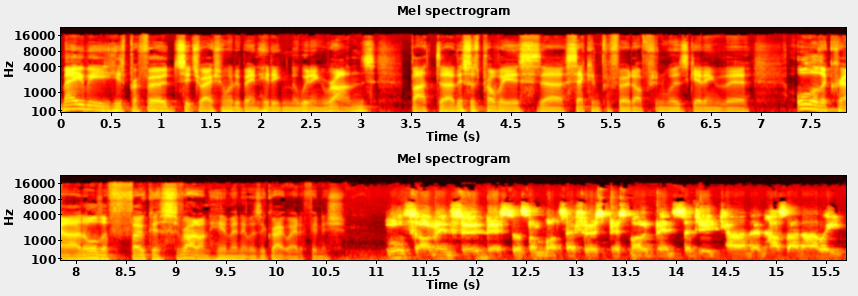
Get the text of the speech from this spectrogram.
maybe his preferred situation would have been hitting the winning runs, but uh, this was probably his uh, second preferred option was getting the all of the crowd, all the focus right on him, and it was a great way to finish. Well, I mean, third best, or some might say first best, might have been Sajid Khan and Hassan Ali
